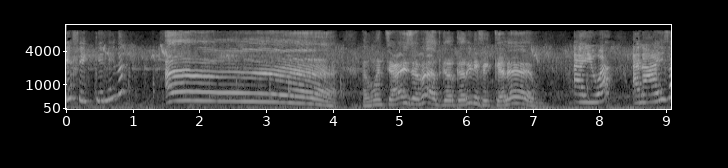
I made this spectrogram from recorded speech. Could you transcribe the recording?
إيه في الجنينة؟ آه هو انت عايزة بقى تجرجريني في الكلام. أيوة أنا عايزة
